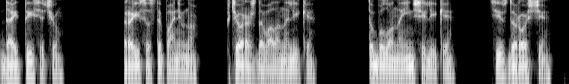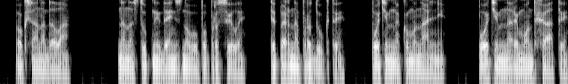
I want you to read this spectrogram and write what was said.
Дай тисячу. Раїсо Степанівно, вчора ж давала на ліки. То було на інші ліки. Ці ж дорожчі. Оксана дала. На наступний день знову попросили. Тепер на продукти, потім на комунальні, потім на ремонт хати.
